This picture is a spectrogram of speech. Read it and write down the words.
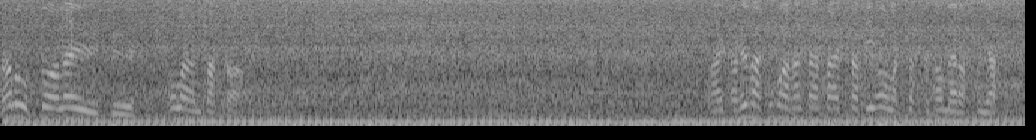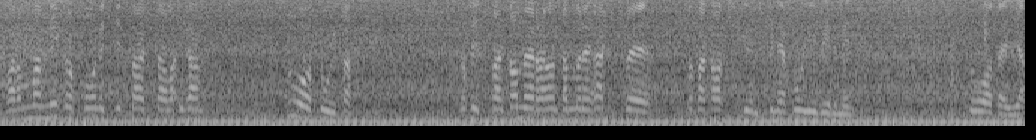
Kalustoa löytyy olan takaa. Aika hyvä kuvahan tää taitaa olla tässä kamerassa ja varmaan mikrofonitkin taitaa olla ihan suotuisa. Tosissaan kamera on tämmönen XP 120 Fujifilmin tuote ja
